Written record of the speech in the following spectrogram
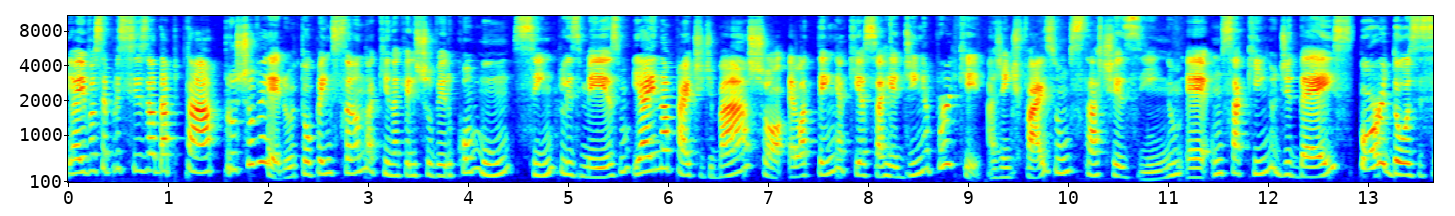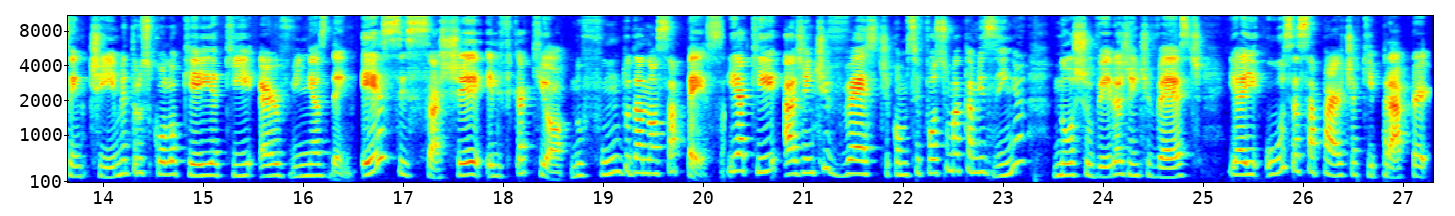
e aí você precisa adaptar para o chuveiro. Eu tô pensando aqui naquele chuveiro comum, simples mesmo. E aí na parte de baixo, ó, ela tem aqui essa redinha, por quê? A gente faz um sachêzinho, é um saquinho de 10 por 12 centímetros, coloquei aqui ervinhas dentro. Esse sachê, ele fica aqui, ó, no fundo da nossa peça. E aqui a gente veste como se fosse uma camisinha no chuveiro, a gente veste e aí, usa essa parte aqui para aper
